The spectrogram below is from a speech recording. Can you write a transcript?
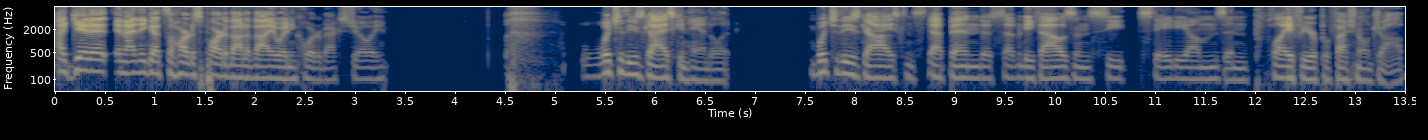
I get it, and I think that's the hardest part about evaluating quarterbacks, Joey. Which of these guys can handle it? Which of these guys can step into 70,000 seat stadiums and play for your professional job?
